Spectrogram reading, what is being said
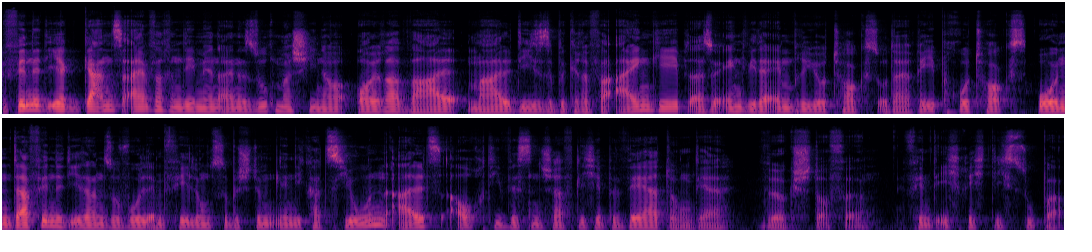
findet ihr ganz einfach, indem ihr in eine Suchmaschine eurer Wahl mal diese Begriffe eingebt, also entweder Embryotox oder Reprotox. Und da findet ihr dann sowohl Empfehlungen zu bestimmten Indikationen als auch die wissenschaftliche Bewertung der Wirkstoffe. Finde ich richtig super.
